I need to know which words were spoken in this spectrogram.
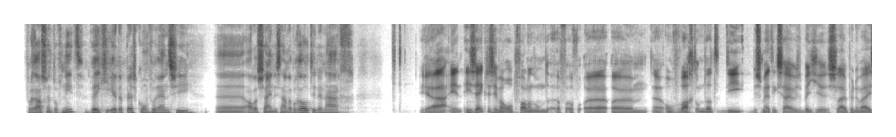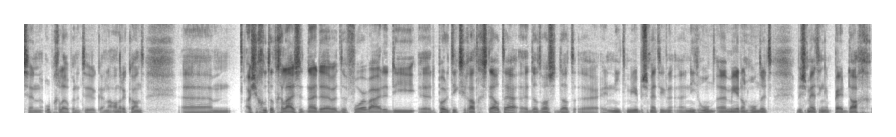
Verrassend of niet? Een weekje eerder persconferentie. Eh alles zijn staan op rood in Den Haag. Ja, in, in zekere zin wel opvallend om, of, of eh, ehm, eh, onverwacht, omdat die besmettingscijfers een beetje sluipende wijs zijn opgelopen natuurlijk. Aan de andere kant, ehm, als je goed had geluisterd naar de, de voorwaarden die eh, de politiek zich had gesteld, hè, eh, dat was dat eh, er niet meer besmettingen, niet hon- meer dan 100 besmettingen per dag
